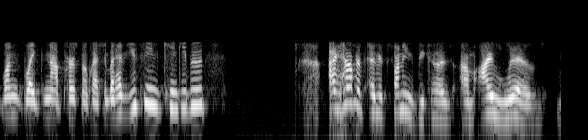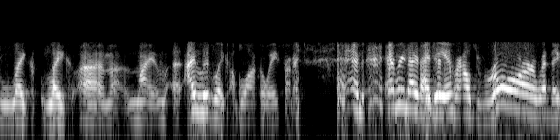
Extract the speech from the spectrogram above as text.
one like not personal question, but have you seen Kinky Boots? I haven't, and it's funny because um I live like like um my I live like a block away from it, and every night I do hear crowds roar when they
